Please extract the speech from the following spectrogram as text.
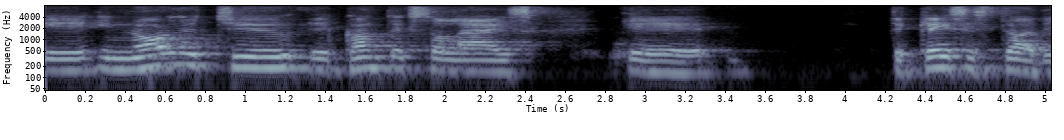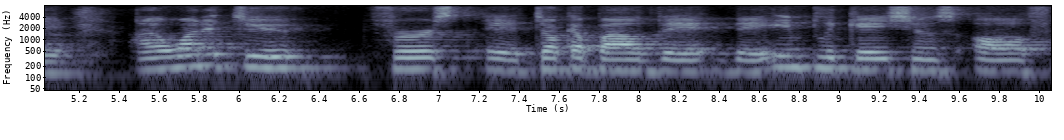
uh, in order to uh, contextualize uh, the case study, I wanted to first talk about the, the implications of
